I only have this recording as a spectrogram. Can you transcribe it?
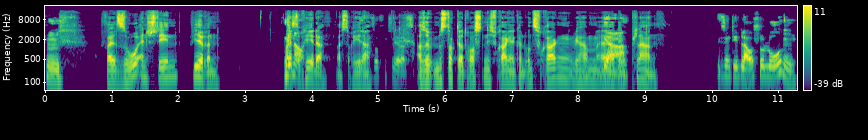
Hm. Weil so entstehen Viren. Weiß Genau. doch jeder. Weiß doch jeder. Ja, so funktioniert das. Also ihr müsst Dr. Drosten nicht fragen, ihr könnt uns fragen. Wir haben äh, Ja. den Plan. Wir sind die Lauschologen.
